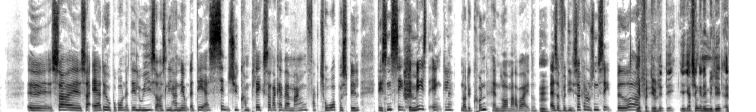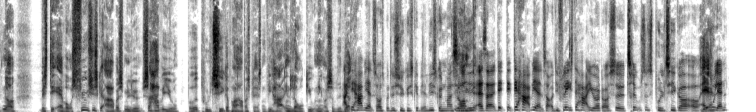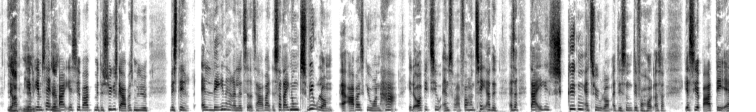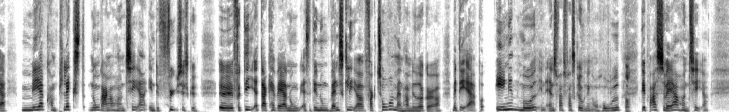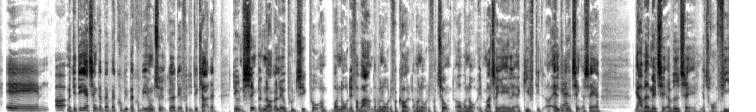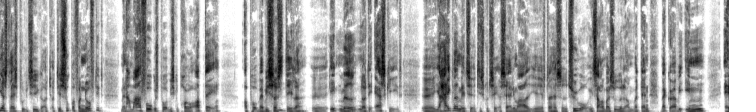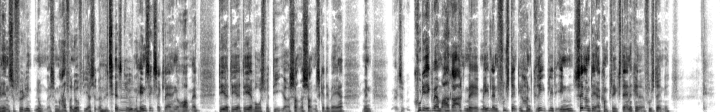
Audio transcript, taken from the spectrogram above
øh, så, øh, så er det jo på grund af det, Louise også lige har nævnt, at det er sindssygt komplekst, og der kan være mange faktorer på spil. Det er sådan set det mest enkle, når det kun handler om arbejdet. Mm. Altså, fordi så kan du sådan set bedre... Ja, for det er jo lidt det... Jeg, jeg tænker nemlig lidt, at når hvis det er vores fysiske arbejdsmiljø, så har vi jo både politikker på arbejdspladsen, vi har en lovgivning osv. Nej, det har vi altså også på det psykiske, vil jeg lige skynde mig at sige. Nå, det... Altså, det, det, det har vi altså, og de fleste har jo også øh, trivselspolitikker og ja, alt muligt andet. Men, ja, jamen, jamen, sagen er bare, jeg siger bare, med det psykiske arbejdsmiljø, hvis det alene er relateret til arbejde, så er der ikke nogen tvivl om, at arbejdsgiveren har et objektivt ansvar for at håndtere det. Altså, der er ikke skyggen af tvivl om, at det sådan, det forholder sig. Jeg siger bare, at det er mere komplekst nogle gange at håndtere end det fysiske, øh, fordi at der kan være nogle, altså det er nogle vanskeligere faktorer, man har med at gøre. Men det er på ingen måde en ansvarsfraskrivning overhovedet. Ja. Det er bare sværere at håndtere. Øh, og Men det er det, jeg tænker, hvad, hvad, kunne vi, hvad kunne vi eventuelt gøre der? Fordi det er klart, at det er jo simpelt nok at lave politik på, om hvornår det er for varmt, og hvornår det er for koldt, og hvornår det er for tungt, og hvornår et materiale er giftigt, og alle de ja. der ting og sager. Jeg har været med til at vedtage, jeg tror, fire stresspolitikker, og, og det er super fornuftigt, men har meget fokus på, at vi skal prøve at opdage, og på, hvad vi så stiller øh, ind med, når det er sket. Øh, jeg har ikke været med til at diskutere særlig meget, efter at have siddet 20 år i et samarbejdsudvalg, om hvordan, hvad gør vi inden, andet end selvfølgelig nogle, altså meget fornuftigt. Jeg har selv været med til at skrive mm. med hensigtserklæringer om, at det og det og det er vores værdier, og sådan og sådan skal det være. Men altså, kunne det ikke være meget rart med, med et eller andet fuldstændig håndgribeligt inden, selvom det er komplekst, det anerkender jeg fuldstændig.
